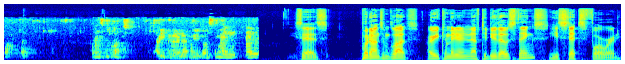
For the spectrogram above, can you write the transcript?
Put on some gloves. Are you committed enough to do those things? I'm I'm He says, Put on some gloves. Are you committed enough to do those things? He sits forward.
